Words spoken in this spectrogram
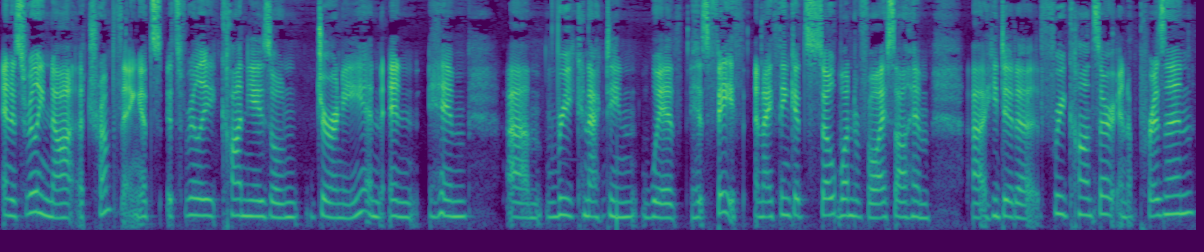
and it's really not a Trump thing. It's it's really Kanye's own journey and and him um, reconnecting with his faith. And I think it's so wonderful. I saw him, uh, he did a free concert in a prison.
